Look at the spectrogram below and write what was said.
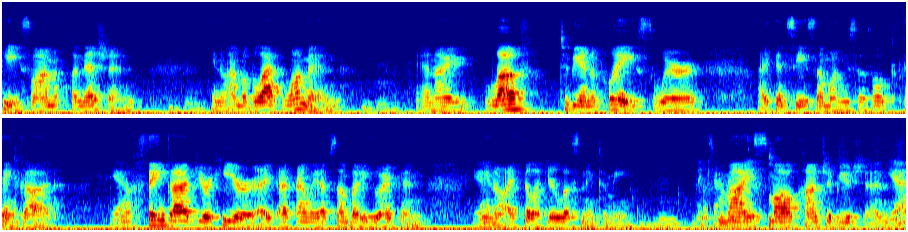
piece, so I'm a clinician, mm-hmm. you know, I'm a black woman, Mhm. and I love to be in a place where I can see someone who says, "Oh, thank God." Yeah. You know, thank God you're here. I, I finally have somebody who I can, yeah. you know, I feel like you're listening to me. Hmm They That's can my relate small contribution. Yeah.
